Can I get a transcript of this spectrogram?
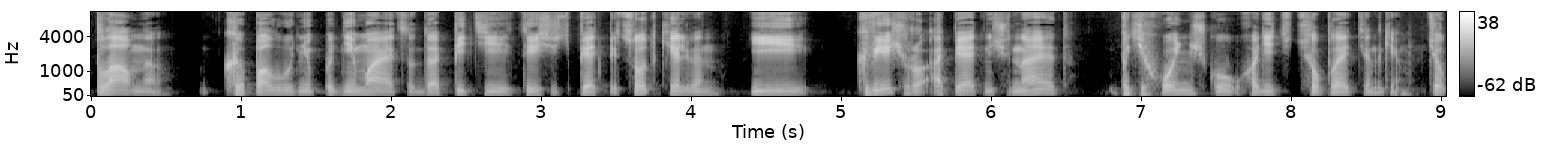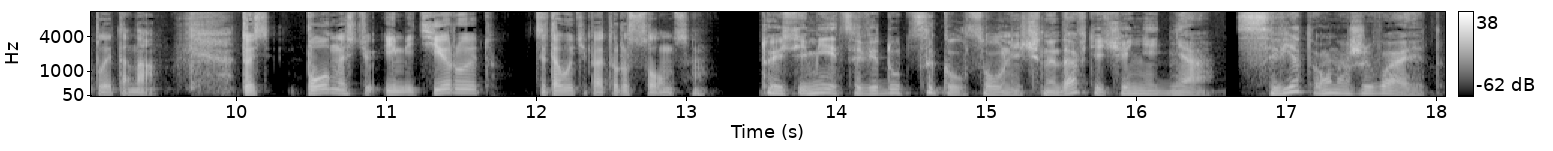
плавно к полудню поднимается до 5000, 5500 Кельвин, и к вечеру опять начинает потихонечку уходить в теплые оттенки, теплые тона. То есть полностью имитирует цветовую температуру Солнца. То есть имеется в виду цикл солнечный, да, в течение дня. Свет, он оживает.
